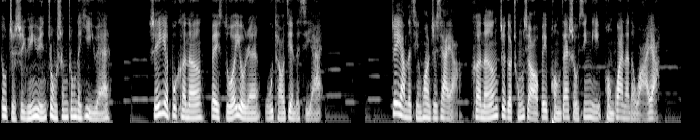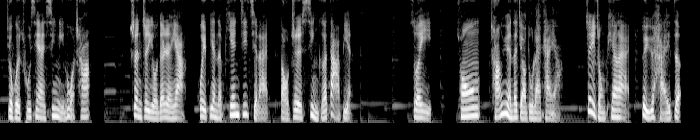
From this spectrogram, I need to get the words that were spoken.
都只是芸芸众生中的一员，谁也不可能被所有人无条件的喜爱。这样的情况之下呀，可能这个从小被捧在手心里捧惯了的娃呀，就会出现心理落差，甚至有的人呀会变得偏激起来，导致性格大变。所以，从长远的角度来看呀。这种偏爱对于孩子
